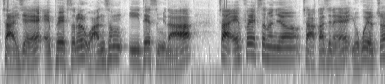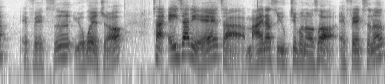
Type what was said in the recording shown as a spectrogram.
자 이제 fx를 완성이 됐습니다. 자 fx는요. 자 아까 전에 요거였죠? Fx 요거였죠? 자 a 자리에 자 마이너스 6 집어넣어서 fx는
